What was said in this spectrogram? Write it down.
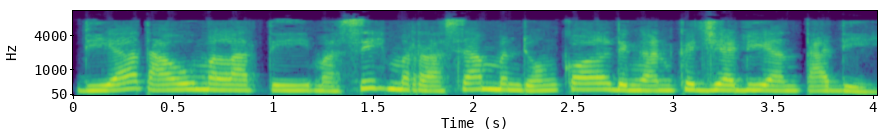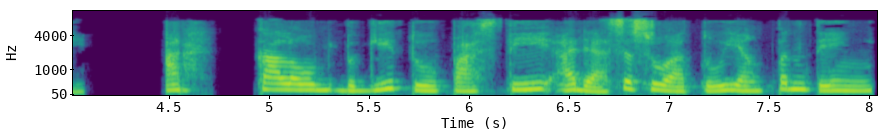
Dia tahu Melati masih merasa mendongkol dengan kejadian tadi. Ah, kalau begitu pasti ada sesuatu yang penting,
